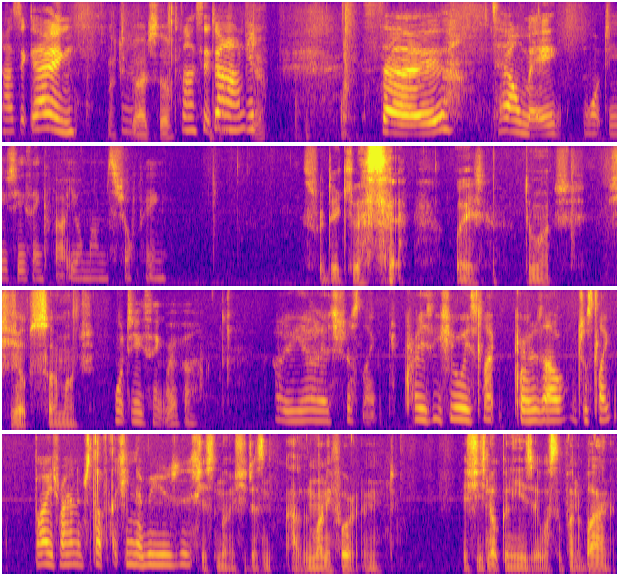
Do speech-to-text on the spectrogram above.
How's it going? Not too bad, so. Can I sit down? Yeah. So, tell me, what do you two think about your mum's shopping? It's ridiculous. Wait, too much. She shops so much. What do you think, River? Oh yeah, it's just like crazy. She always like goes out, and just like buys random stuff that she never uses. Just knows she doesn't have the money for it, and if she's not going to use it, what's the point of buying it?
